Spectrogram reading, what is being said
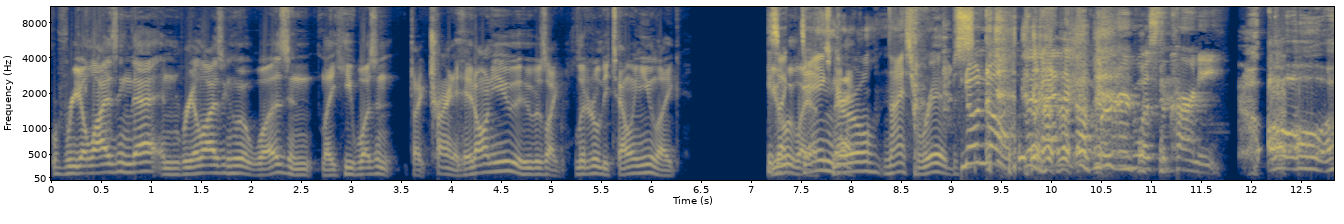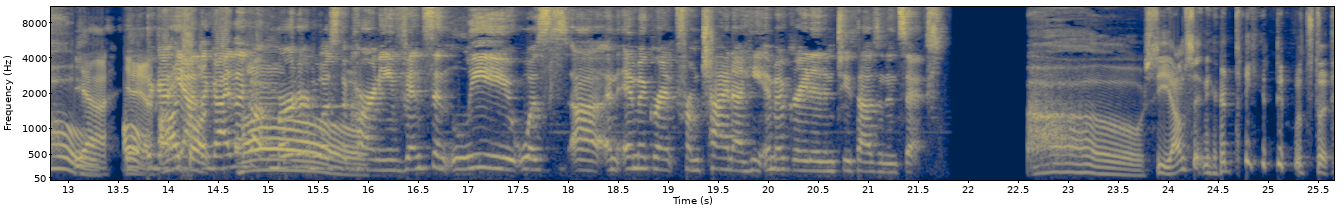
realizing that and realizing who it was and like he wasn't like trying to hit on you, he was like literally telling you like He's You like, look like dang girl, nice ribs. No, no, the guy that got murdered was the carny. Oh, oh, oh. Yeah, Oh, yeah. The guy, I yeah, thought- the guy that got murdered was the Oh. carny. Vincent Li was uh, an immigrant from China. He immigrated in 2006. Oh, see, I'm sitting here thinking it was the, it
